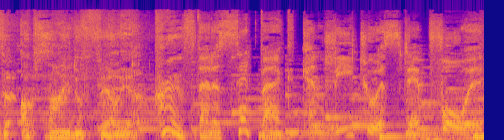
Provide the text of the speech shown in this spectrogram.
The upside of failure. Proof that a setback can lead to a step forward.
